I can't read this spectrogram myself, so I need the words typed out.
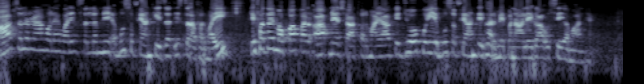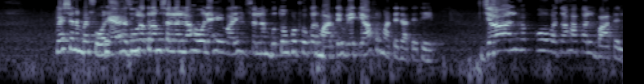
आप वसल्लम ने अबू सुफियान की इज़्ज़त इस तरह फरमाई कि फतेह मौका पर आपने इरशाद फरमाया कि जो कोई अबू सुफियान के घर में पना लेगा, उसे अमान है। क्वेश्चन नंबर फोर है, हजूर अक्रम वसल्लम बुतों को ठोकर मारते हुए क्या फरमाते जाते थे? जाल हक्को वजाहकल बातिल,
